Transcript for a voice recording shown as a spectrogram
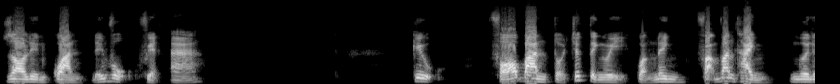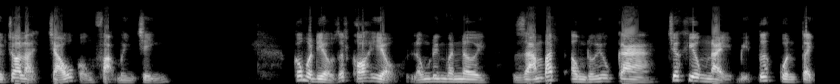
do liên quan đến vụ Việt Á. Cựu Phó Ban Tổ chức tỉnh ủy Quảng Ninh Phạm Văn Thành, người được cho là cháu của ông Phạm Minh Chính. Có một điều rất khó hiểu là ông Đinh Văn Nơi dám bắt ông Đỗ Hữu Ca trước khi ông này bị tước quân tịch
